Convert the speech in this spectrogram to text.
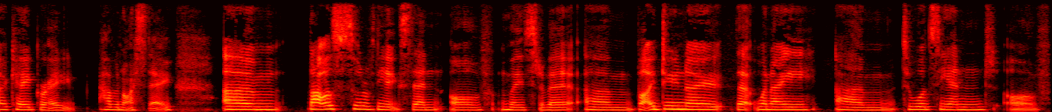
Okay, great. Have a nice day. Um, that was sort of the extent of most of it. Um, but I do know that when I, um, towards the end of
